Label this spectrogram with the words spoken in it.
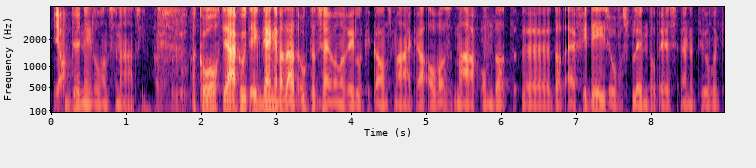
Ja, de Nederlandse natie. absoluut. Akkoord, ja goed, ik denk inderdaad ook dat zij wel een redelijke kans maken. Al was het maar omdat eh, dat FVD zo versplinterd is. En natuurlijk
